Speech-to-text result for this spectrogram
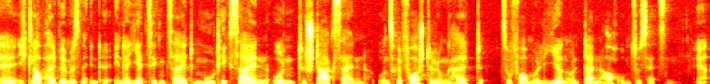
Äh, ich glaube halt, wir müssen in, in der jetzigen Zeit mutig sein und stark sein, unsere Vorstellungen halt zu formulieren und dann auch umzusetzen. Ja.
